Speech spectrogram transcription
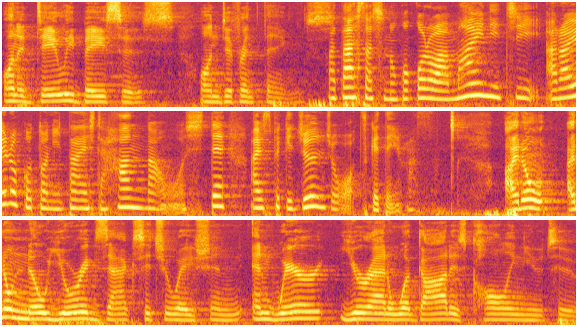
on a daily basis on different things. 私たちの心は毎日あらゆることに対して判断をして愛すべき順序をつけています I don't I don't know your exact situation and where you're at and what God is calling you to.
